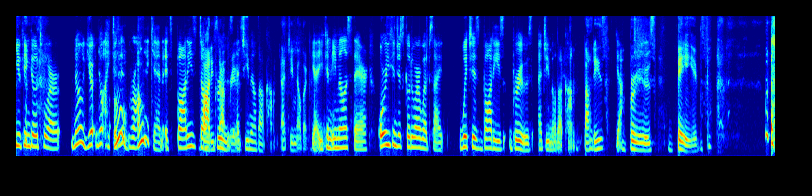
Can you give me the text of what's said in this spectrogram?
you can go to our, no, you're, no, I did Ooh, it wrong again. It's bodies.brews Bodies.brews. at gmail.com. at gmail.com. Yeah, you can email us there. Or you can just go to our website, which is bodiesbrews at gmail.com. Bodies, Yeah. bruise, babes.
